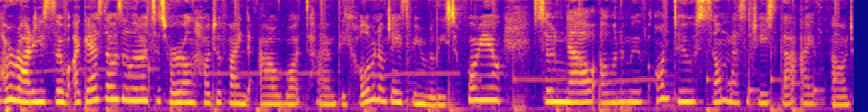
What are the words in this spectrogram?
Alrighty, so I guess that was a little tutorial on how to find out what time the Halloween update is being released for you. So now I want to move on to some messages that I found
